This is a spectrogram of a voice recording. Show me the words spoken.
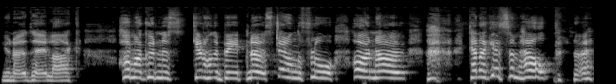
You know, they're like, oh my goodness, get on the bed. No, stay on the floor. Oh no, can I get some help?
